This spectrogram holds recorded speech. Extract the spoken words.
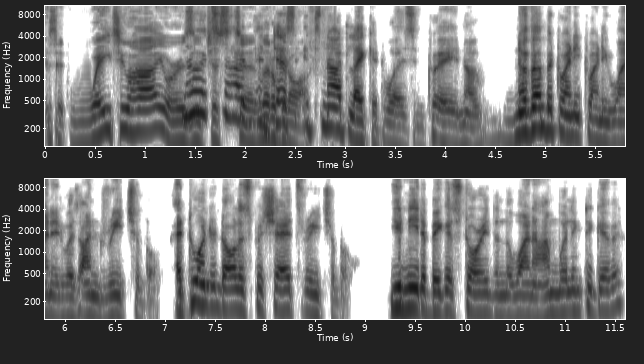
Is it way too high or is no, it just not, a little bit off? It's not like it was in you know November 2021. It was unreachable. At $200 per share, it's reachable. You need a bigger story than the one I'm willing to give it.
